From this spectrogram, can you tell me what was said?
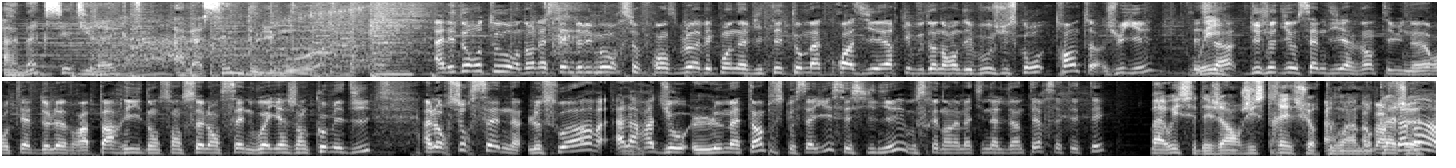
un accès direct à la scène de l'humour. Allez, de retour dans la scène de l'humour sur France Bleu avec mon invité Thomas Croisière qui vous donne rendez-vous jusqu'au 30 juillet. C'est Oui. ça Du jeudi au samedi à 21h au Théâtre de l'œuvre à Paris dans son seul en scène Voyage en comédie. Alors sur scène le soir, à la radio le matin, parce que ça y est, c'est signé. Vous serez dans la matinale d'Inter cet été? Bah oui, c'est déjà enregistré surtout. Ah, hein. ah Donc bah là,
